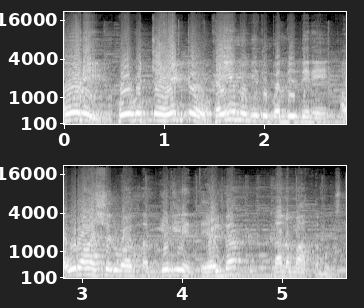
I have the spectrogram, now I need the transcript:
ನೋಡಿ ಹೂಗುಚ್ಚ ಇಟ್ಟು ಕೈ ಮುಗಿದು ಬಂದಿದ್ದೀನಿ. ಅವರ ಆಶೀರ್ವಾದ ನಮ್ಗಿರ್ಲಿ ಅಂತ ಹೇಳ್ದ, ನನ್ನ ಮಾತನ್ನು ಮುಗಿಸ್ತೀನಿ.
